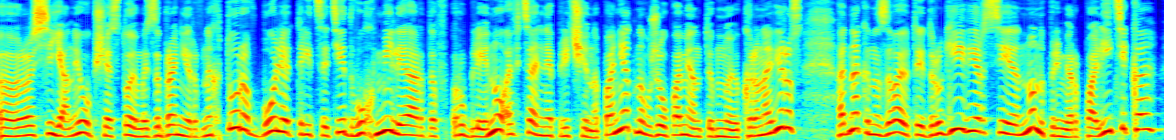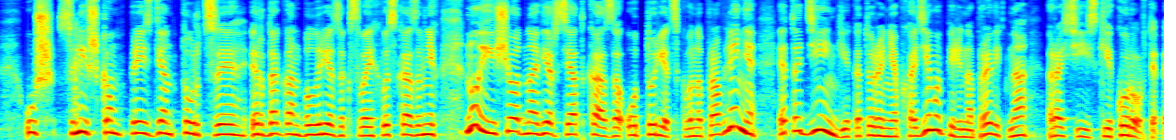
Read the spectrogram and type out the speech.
Э, россиян. И общая стоимость забронированных туров более 32 миллиардов рублей. Ну, официальная причина понятна, уже упомянутый мною коронавирус. Однако называют и другие версии. Ну, например, политика. Уж слишком президент Турции Эрдоган был резок в своих высказываниях. Ну и еще одна версия отказа от турецкого направления – это деньги, которые необходимо перенаправить на российские курорты.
